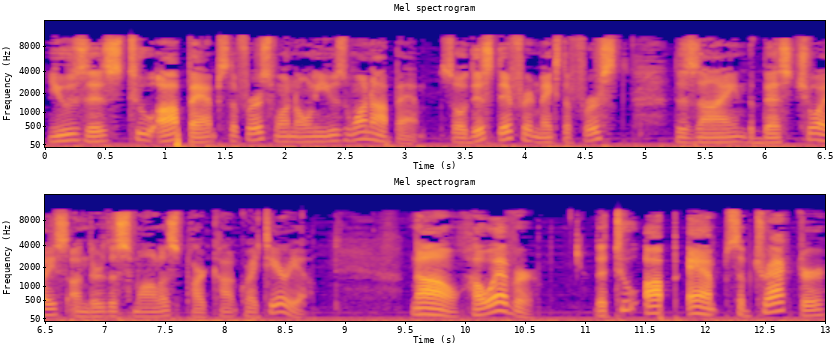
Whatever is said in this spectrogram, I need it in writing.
uses two op amps, the first one only uses one op amp. So this difference makes the first design the best choice under the smallest part count criteria. Now, however, the 2 op amp subtractor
